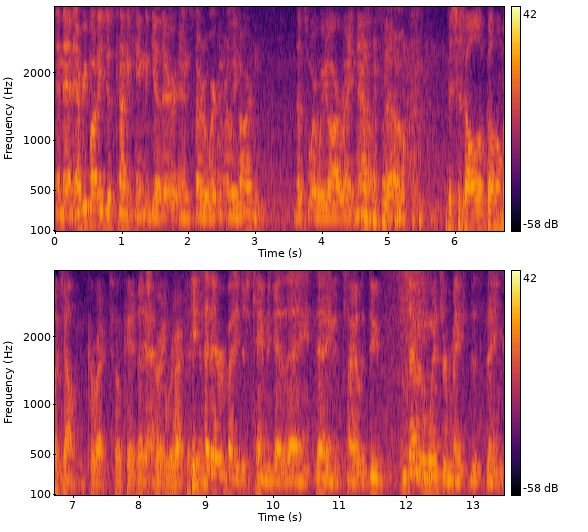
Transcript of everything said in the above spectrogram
And then everybody just kind of came together and started working really hard, and that's where we are right now. So. This is all Oklahoma talent, correct? Okay, that's Yeah. great. Correct. 'Cause He said everybody just came together. That ain't that ain't entirely, dude. Devin Winter makes this thing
